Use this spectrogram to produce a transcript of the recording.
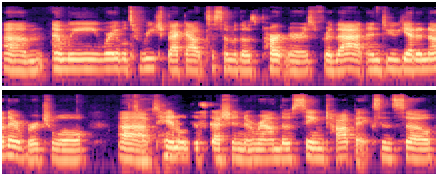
um, and we were able to reach back out to some of those partners for that and do yet another virtual uh, awesome. panel discussion around those same topics. And so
